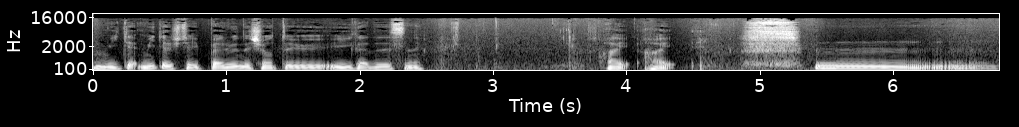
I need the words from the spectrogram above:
見て、見てる人いっぱいいるんでしょという言い方ですね。はい、はい。うーん。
